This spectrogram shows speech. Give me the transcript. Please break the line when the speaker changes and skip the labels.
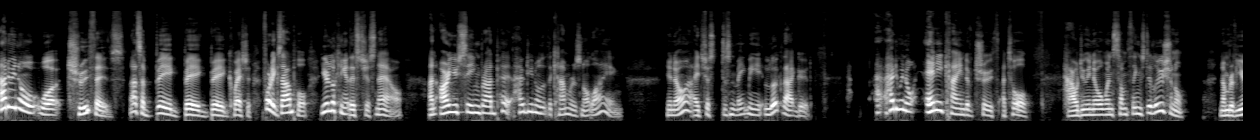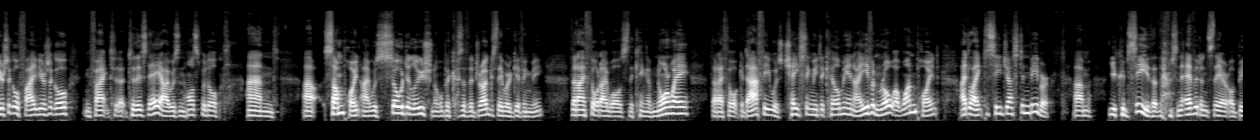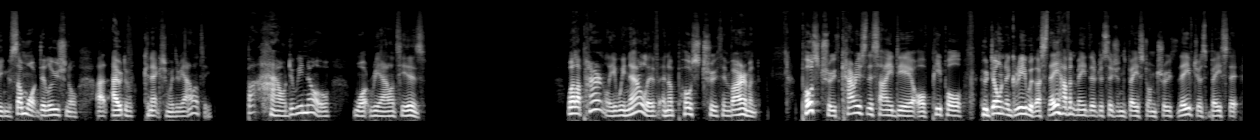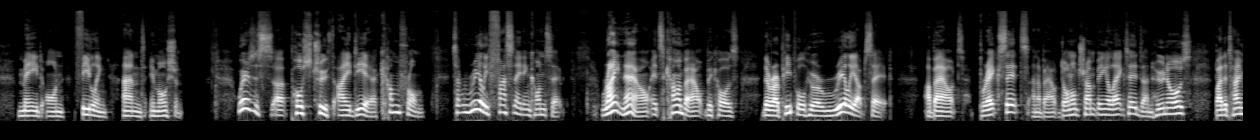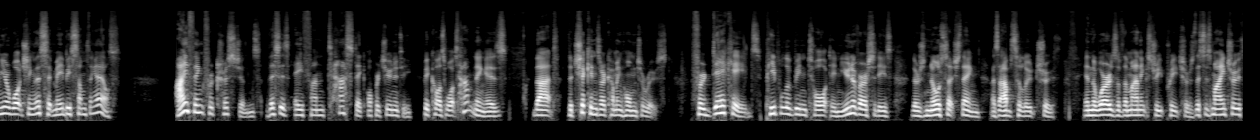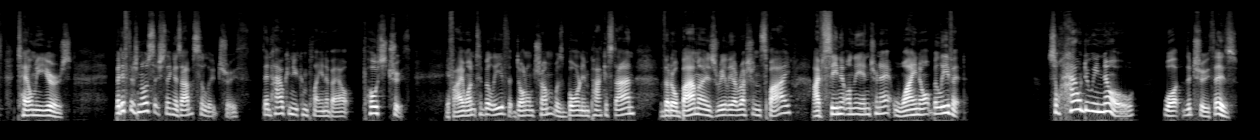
How do we know what truth is? That's a big, big, big question. For example, you're looking at this just now, and are you seeing Brad Pitt? How do you know that the camera is not lying? You know, it just doesn't make me look that good. How do we know any kind of truth at all? How do we know when something's delusional? A number of years ago, five years ago, in fact, uh, to this day, I was in hospital and at some point I was so delusional because of the drugs they were giving me that I thought I was the king of Norway, that I thought Gaddafi was chasing me to kill me, and I even wrote at one point, I'd like to see Justin Bieber. Um, you could see that there's an evidence there of being somewhat delusional, uh, out of connection with reality. But how do we know what reality is? Well, apparently, we now live in a post truth environment. Post truth carries this idea of people who don't agree with us. They haven't made their decisions based on truth, they've just based it made on feeling and emotion. Where does this uh, post truth idea come from? It's a really fascinating concept. Right now, it's come about because there are people who are really upset about Brexit and about Donald Trump being elected, and who knows, by the time you're watching this, it may be something else. I think for Christians, this is a fantastic opportunity because what's happening is that the chickens are coming home to roost. For decades, people have been taught in universities there's no such thing as absolute truth. In the words of the Manic Street preachers, this is my truth, tell me yours. But if there's no such thing as absolute truth, then how can you complain about post truth? If I want to believe that Donald Trump was born in Pakistan, that Obama is really a Russian spy, I've seen it on the internet, why not believe it? So, how do we know what the truth is?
